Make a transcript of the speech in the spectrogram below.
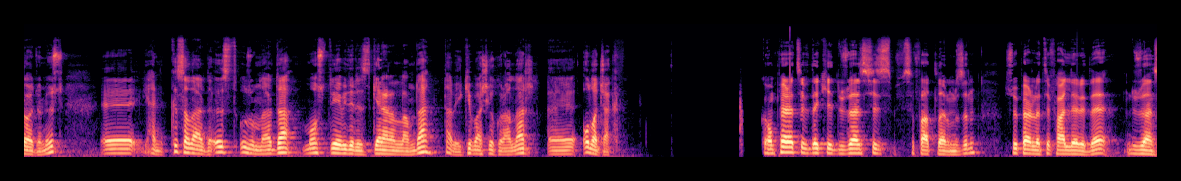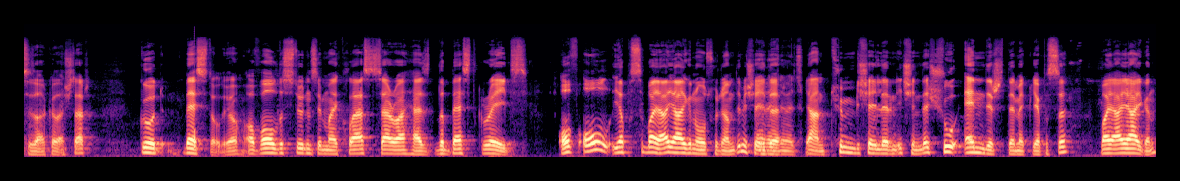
gördünüz. Eee, yani kısalarda ist, uzunlarda most diyebiliriz genel anlamda. Tabii ki başka kurallar eee, olacak. Comparative'deki düzensiz sıfatlarımızın süperlatif halleri de düzensiz arkadaşlar. Good, best oluyor. Of all the students in my class, Sarah has the best grades. Of all yapısı bayağı yaygın olsun hocam değil mi şeyde? Evet, evet. Yani tüm bir şeylerin içinde şu endir demek yapısı bayağı yaygın.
